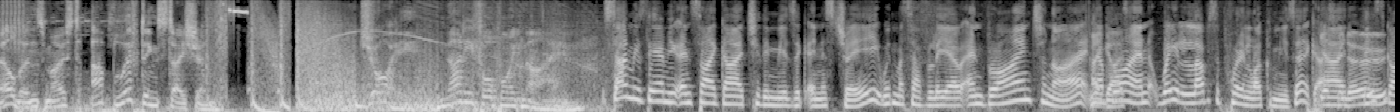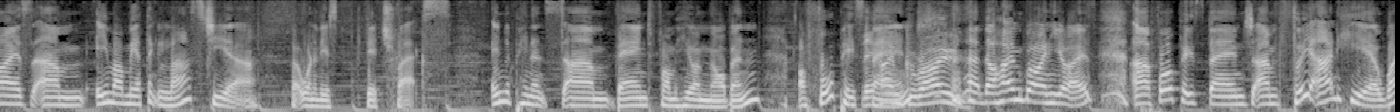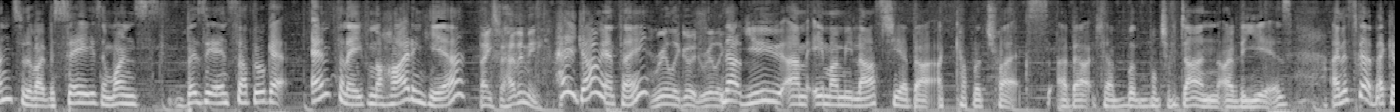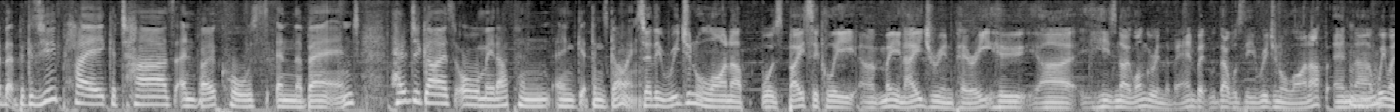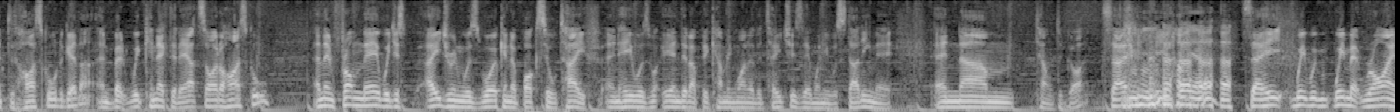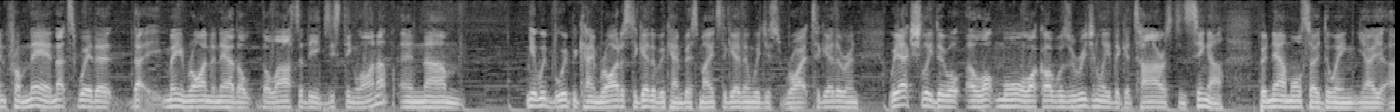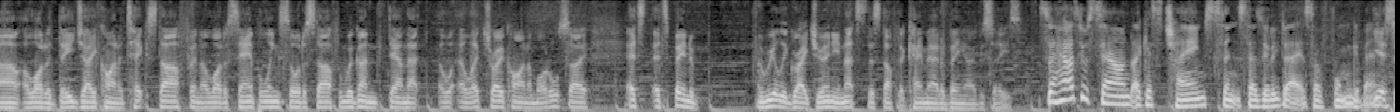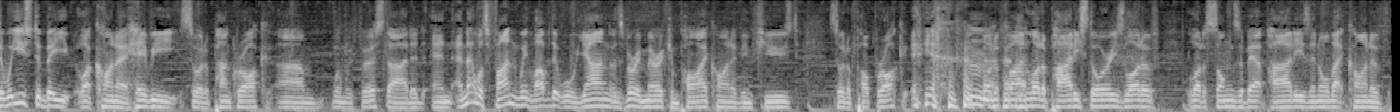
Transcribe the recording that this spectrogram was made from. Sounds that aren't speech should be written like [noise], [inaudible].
Melbourne's most uplifting station. Joy 94.9. Sound Museum, your inside guide to the music industry, with myself, Leo, and Brian tonight. Hey, now, guys. Brian, we love supporting local music. Uh, Yes, we do. These guys um, emailed me, I think, last year about one of their, their tracks. Independence um, band from here in Melbourne, a four-piece They're band. homegrown. [laughs] the homegrown heroes. Uh, four-piece band. Um, three aren't here. One's sort of overseas, and one's busy and stuff. We'll get Anthony from the hiding here. Thanks for having me. How you going, Anthony? Really good, really Now, good. you um, emailed me last year about a couple of tracks about uh, what you've done over the years. And let's go back a bit because you play guitars and vocals in the band. How did you guys all meet up and, and get things going? So the original lineup was basically uh, me and Adrian Perry, who uh, he's no longer in the band, but that was the original lineup, and uh, we went to high school together, and but we connected outside of high school. And then from there, we just Adrian was working at Box Hill TAFE, and he was he ended up becoming one of the teachers there when he was studying there, and um, talented guy. So, [laughs] [laughs] you know, so he we, we, we met Ryan from there, and that's where the me and Ryan are now the, the last of the existing lineup, and um, yeah, we, we became writers together, we became best mates together, and we just write together. And we actually do a, lot more. Like I was originally the guitarist and singer, but now I'm also doing you know uh, a lot of DJ kind of tech stuff and a lot of sampling sort of stuff. And we're going down that el- electro kind of model. So it's it's been a, a really great journey, and that's the stuff that came out of being overseas. so, how's your sound, I guess, changed since those early days of forming a band? Yeah, so we used to be like kind of heavy sort of punk rock um, when we first started, and, and that was fun. We loved it. We were young. It was very American Pie kind of infused sort of pop rock. [laughs] a lot of fun, a lot of party stories, a lot of a lot of songs about parties and all that kind of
